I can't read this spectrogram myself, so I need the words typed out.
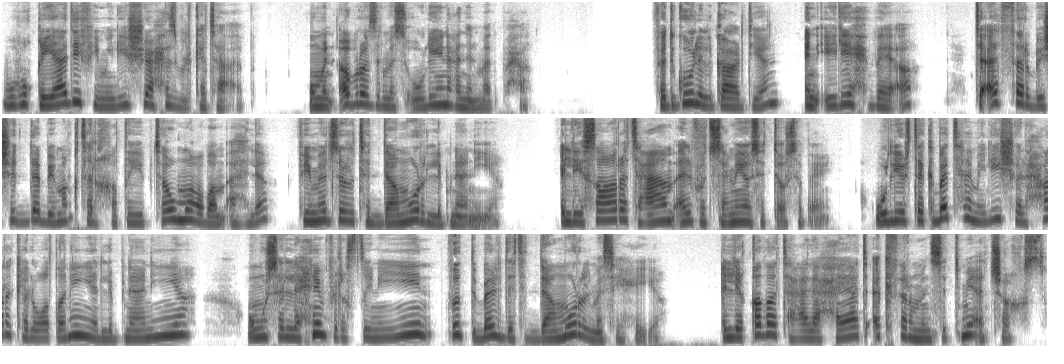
وهو قيادي في ميليشيا حزب الكتائب ومن أبرز المسؤولين عن المذبحة. فتقول الجارديان إن إيليح بيئة تأثر بشدة بمقتل خطيبته ومعظم أهله في مجزرة الدامور اللبنانية اللي صارت عام 1976 واللي ارتكبتها ميليشيا الحركة الوطنية اللبنانية ومسلحين فلسطينيين ضد بلدة الدامور المسيحية اللي قضت على حياة أكثر من 600 شخص.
